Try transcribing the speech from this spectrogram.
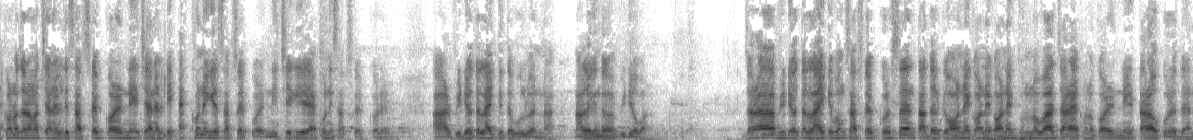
এখনও যারা আমার চ্যানেলটি সাবস্ক্রাইব করেননি চ্যানেলটি এখনই গিয়ে সাবস্ক্রাইব করেন, নিচে গিয়ে এখনই সাবস্ক্রাইব করেন। আর ভিডিওতে লাইক দিতে ভুলবেন না, নাহলে কিন্তু আমি ভিডিও বানাবো। যারা ভিডিওতে লাইক এবং সাবস্ক্রাইব করেছেন, তাদেরকে অনেক অনেক অনেক ধন্যবাদ, যারা এখনও করেননি, তারাও করে দেন।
